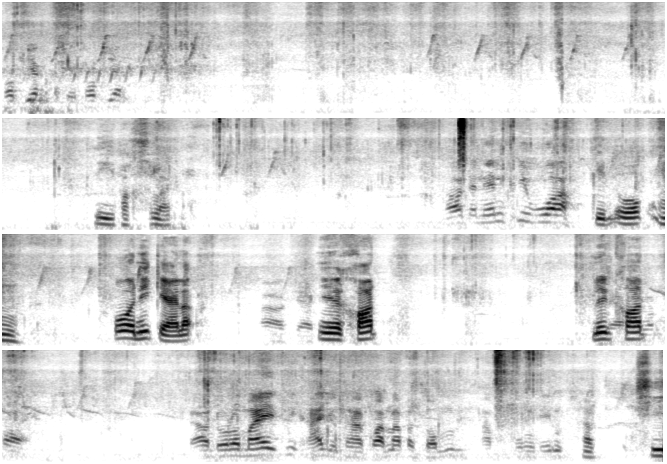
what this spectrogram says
พอเพียงพอเพียงนี่ผักสลัด เราจะเน้นขี้วัวกินโอ๊กอืมโอ้อันนี้แก่แล้ว อ่าแกะนี่คอสเลดคอสแล้วก็เอาโดโลไม้ที่ขายอยู่สหกรณ์มาผสมกับปรุงดิน ชี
